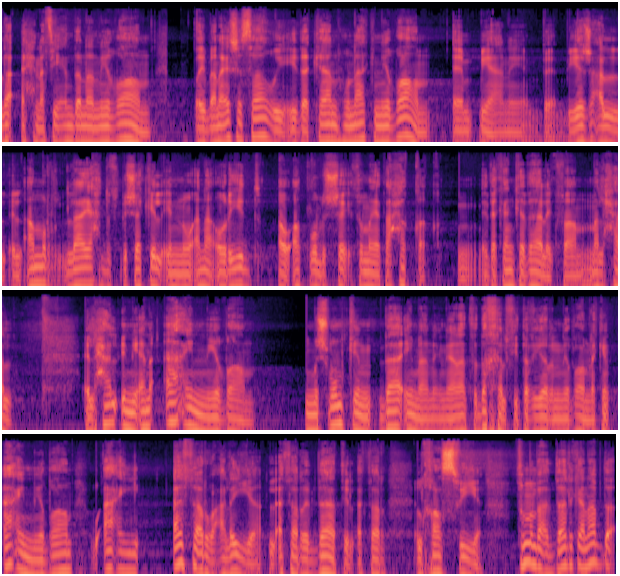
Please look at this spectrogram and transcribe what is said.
لا إحنا في عندنا نظام. طيب أنا إيش أساوي إذا كان هناك نظام؟ يعني بيجعل الأمر لا يحدث بشكل إنه أنا أريد أو أطلب الشيء ثم يتحقق. إذا كان كذلك فما الحل؟ الحل إني أنا أعي النظام. مش ممكن دائما إني أنا أتدخل في تغيير النظام لكن أعي النظام وأعي أثره علي الأثر الذاتي الأثر الخاص فيه ثم بعد ذلك أنا أبدأ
